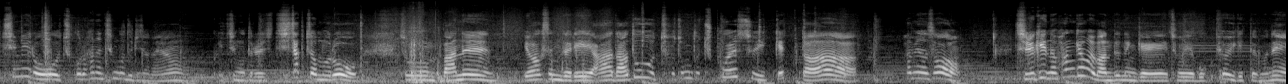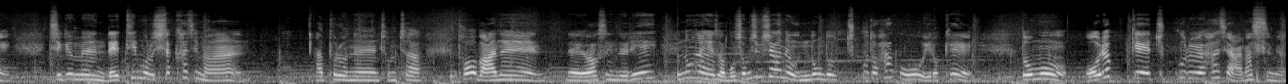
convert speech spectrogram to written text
취미로 축구를 하는 친구들이잖아요. 그 친구들을 시작점으로 좀 많은 여학생들이 아 나도 저 정도 축구할 수 있겠다 하면서 즐기는 환경을 만드는 게 저희의 목표이기 때문에 지금은 네 팀으로 시작하지만 앞으로는 점차 더 많은 네, 여학생들이 운동장에서 뭐 점심시간에 운동도 축구도 하고 이렇게 너무 어렵게 축구를 하지 않았으면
